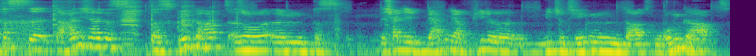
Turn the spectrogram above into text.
das, äh, da hatte ich halt das, das Glück gehabt, also ähm, das, ich hatte, wir hatten ja viele Videotheken da drumherum gehabt.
